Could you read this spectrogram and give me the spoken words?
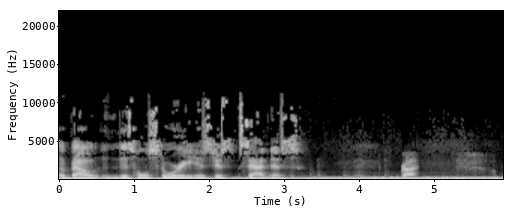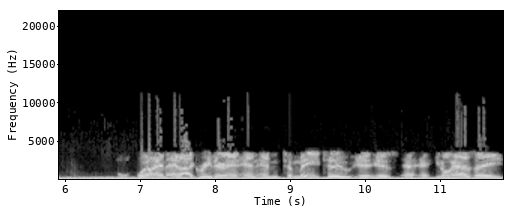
about this whole story is just sadness right well and, and i agree there and, and, and to me too is, you know as a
